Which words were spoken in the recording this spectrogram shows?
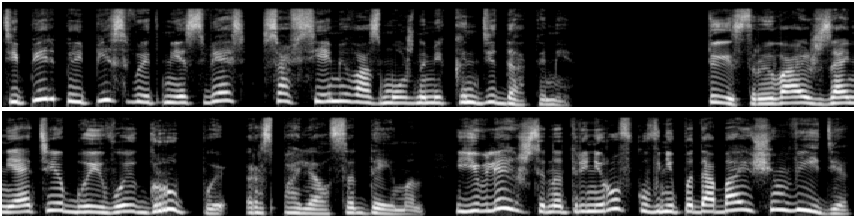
теперь приписывает мне связь со всеми возможными кандидатами. «Ты срываешь занятия боевой группы», — распалялся Деймон. «Являешься на тренировку в неподобающем виде».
